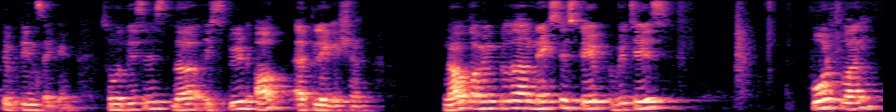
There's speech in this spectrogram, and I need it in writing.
15 second. So this is the speed of application now coming to the next step which is Fourth one,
